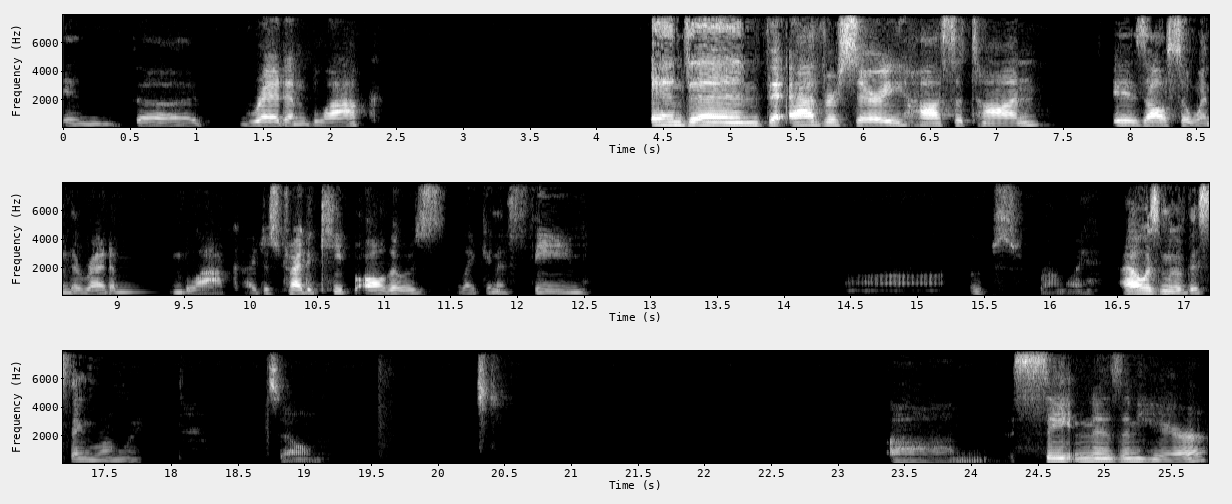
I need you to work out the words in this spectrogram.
in the red and black. And then the adversary, Hasatan, is also in the red and black. I just try to keep all those like in a theme. Uh, oops, wrong way. I always move this thing wrong way. So. Um, Satan is in here.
